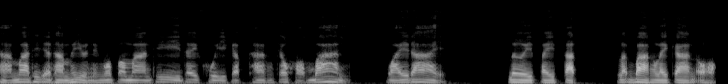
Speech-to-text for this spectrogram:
สามารถที่จะทำให้อยู่ในงบประมาณที่ได้คุยกับทางเจ้าของบ้านไว้ได้ เลยไปตัดบางรายการออก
